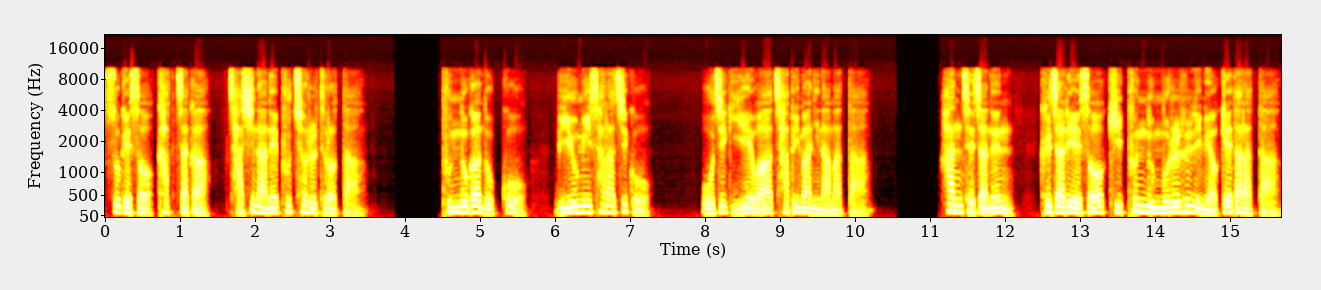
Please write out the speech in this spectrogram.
속에서 각자가 자신 안에 부처를 들었다. 분노가 녹고 미움이 사라지고 오직 이해와 자비만이 남았다. 한 제자는 그 자리에서 깊은 눈물을 흘리며 깨달았다.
